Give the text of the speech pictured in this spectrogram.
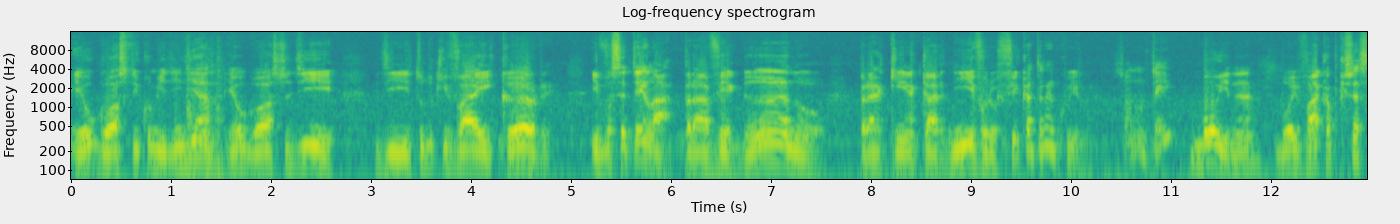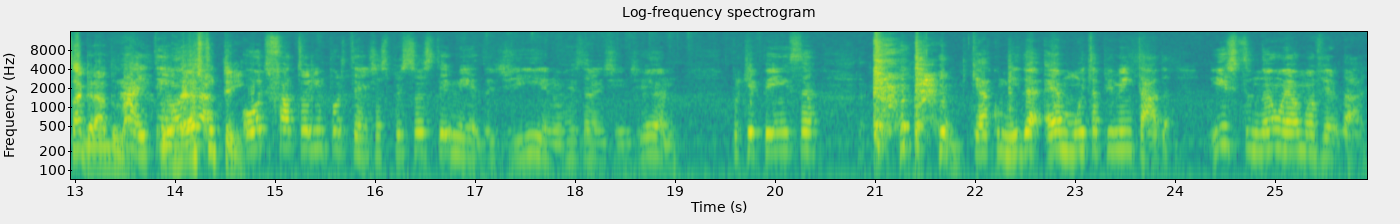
eu gosto de comida indiana. Eu gosto de, de tudo que vai curry. E você tem lá, para vegano, para quem é carnívoro, fica tranquilo. Só não tem boi, né? Boi e vaca, porque isso é sagrado lá. Ah, e tem o outra- resto tem. Outro fator importante, as pessoas têm medo de ir num restaurante indiano porque pensa que a comida é muito apimentada. Isto não é uma verdade.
